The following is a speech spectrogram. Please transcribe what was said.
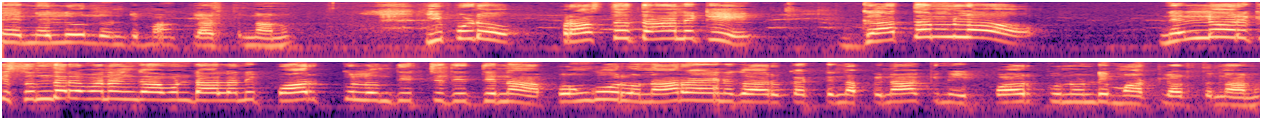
నేను నెల్లూరు నుండి మాట్లాడుతున్నాను. ఇప్పుడు ప్రస్తుతానికి గతంలో నెల్లూరుకి సుందరవనంగా ఉండాలని పార్కులను తీర్చిదిద్దిన పొంగూరు నారాయణ గారు కట్టిన పినాకిని పార్కు నుండి మాట్లాడుతున్నాను.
